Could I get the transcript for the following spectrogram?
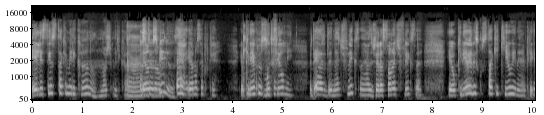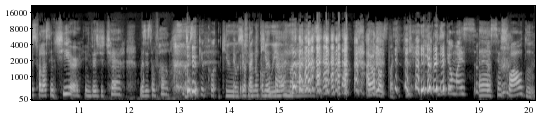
eles têm sotaque americano, norte-americano. Ah, os teus não, filhos? É, eu não sei porquê. Eu que, queria que os Muito sotaque, filme? É, Netflix, né? A geração Netflix, né? Eu queria eles com sotaque kiwi, né? Eu queria que eles falassem cheer em vez de chair, mas eles não falam. Dizem que, que o sotaque kiwi é o mais... ah, eu adoro sotaque. Dizem que é o mais é, sensual do,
